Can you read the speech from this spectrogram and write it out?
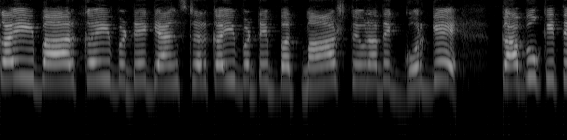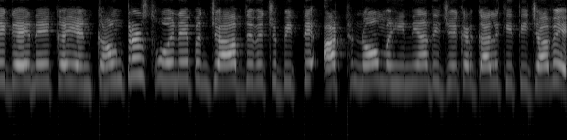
ਕਈ ਵਾਰ ਕਈ ਵੱਡੇ ਗੈਂਗਸਟਰ, ਕਈ ਵੱਡੇ ਬਦਮਾਸ਼ ਤੇ ਉਹਨਾਂ ਦੇ ਗੁਰਗੇ ਕਾਬੂ ਕੀਤੇ ਗਏ ਨੇ, ਕਈ ਐਨਕਾਊਂਟਰਸ ਹੋਏ ਨੇ ਪੰਜਾਬ ਦੇ ਵਿੱਚ ਬੀਤੇ 8-9 ਮਹੀਨਿਆਂ ਦੀ ਜੇਕਰ ਗੱਲ ਕੀਤੀ ਜਾਵੇ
